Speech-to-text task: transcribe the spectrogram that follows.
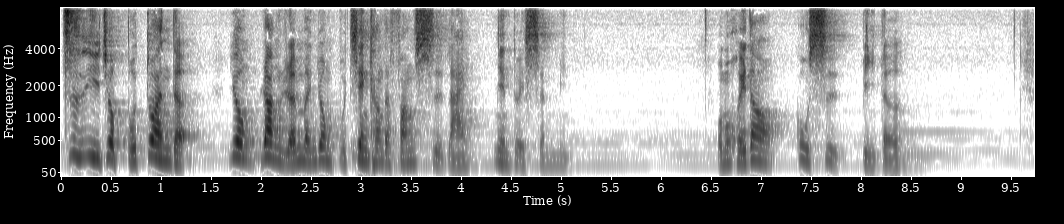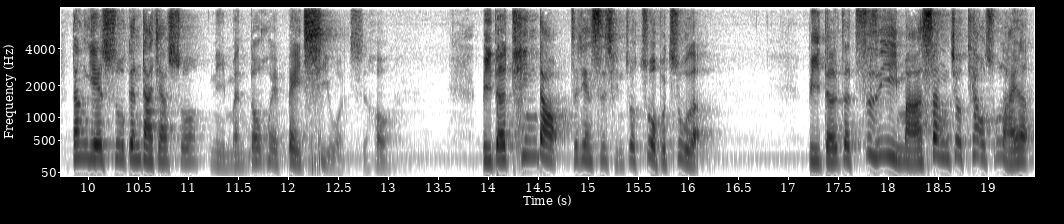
自意就不断的用让人们用不健康的方式来面对生命。我们回到故事，彼得，当耶稣跟大家说“你们都会背弃我”的时候，彼得听到这件事情就坐不住了。彼得的自意马上就跳出来了，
